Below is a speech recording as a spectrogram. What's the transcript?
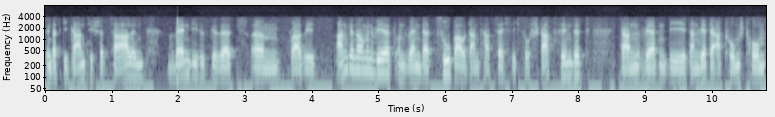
sind das gigantische Zahlen. Wenn dieses Gesetz ähm, quasi angenommen wird und wenn der Zubau dann tatsächlich so stattfindet, dann werden die, dann wird der Atomstrom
